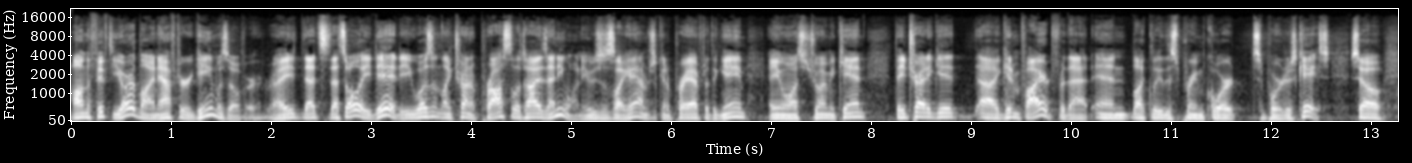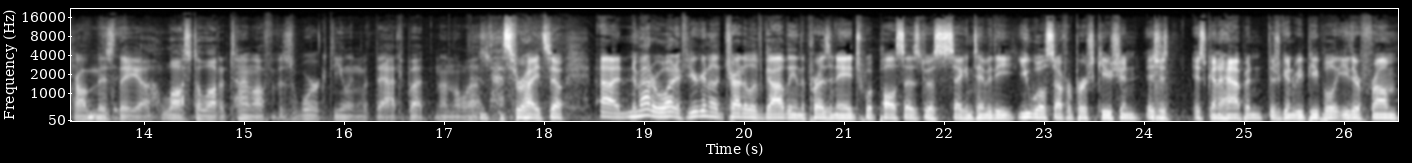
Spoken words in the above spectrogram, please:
on the 50 yard line after a game was over, right? That's that's all he did. He wasn't like trying to proselytize anyone. He was just like, hey, I'm just going to pray after the game. Anyone wants to join me can. They try to get uh, get him fired for that, and luckily the Supreme Court supported his case. So problem is they uh, lost a lot of time off of his work dealing with that, but nonetheless, that's right. So uh, no matter what, if you're going to try to live godly in the present age, what Paul says to us in Second Timothy, you will suffer persecution. It's just it's going to happen. There's going to be people either from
